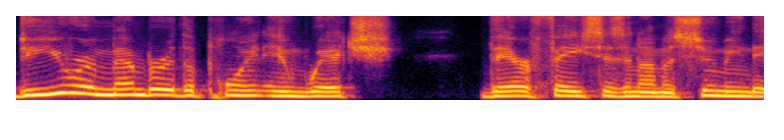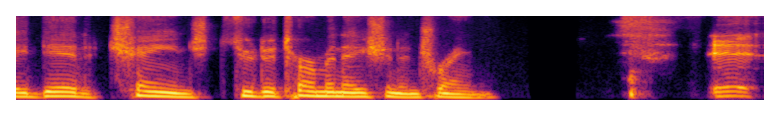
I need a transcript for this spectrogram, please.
Do you remember the point in which their faces, and I'm assuming they did, changed to determination and training? It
